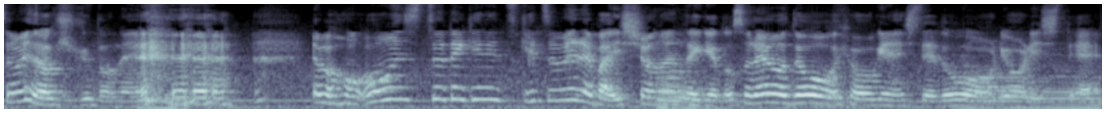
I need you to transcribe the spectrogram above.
そういうのを聞くとね やっぱ本質的に突き詰めれば一緒なんだけど、それをどう表現してどう料理して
